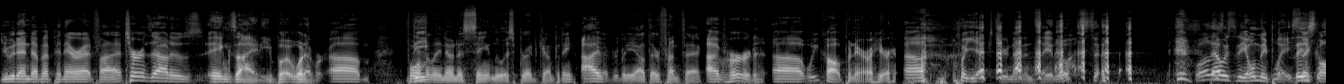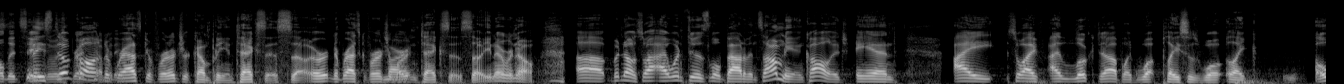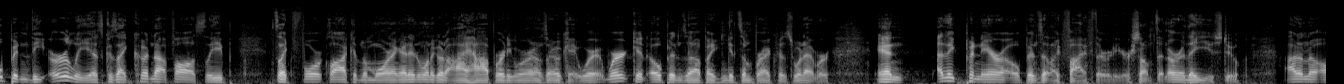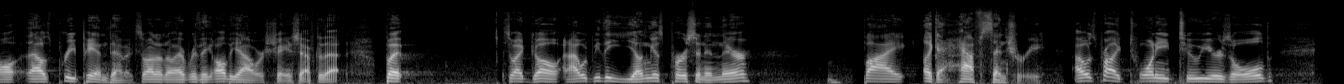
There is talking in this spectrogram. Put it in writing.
You would end up at Panera at five, turns out it was anxiety, but whatever. Um, the- formerly known as St. Louis Bread Company. I've- Everybody out there, fun fact. I've heard. Uh, we call it Panera here. Uh, well, yeah, 'cause you're not in St. Louis. well, that was the only place they, called it St. They Louis still Bread call it Company. Nebraska Furniture Company in Texas, so, or Nebraska Furniture Mart in Texas. So you never know. Uh, but no, so I, I went through this little bout of insomnia in college, and I so I I looked up like what places wo- like opened the earliest because I could not fall asleep. It's like four o'clock in the morning. I didn't want to go to IHOP or anywhere, and I was like, okay, where where it opens up, I can get some breakfast, whatever. And I think Panera opens at like five thirty or something, or they used to. I don't know. All that was pre-pandemic, so I don't know everything. All the hours changed after that, but so I'd go, and I would be the youngest person in there by like a half century. I was probably 22 years old,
